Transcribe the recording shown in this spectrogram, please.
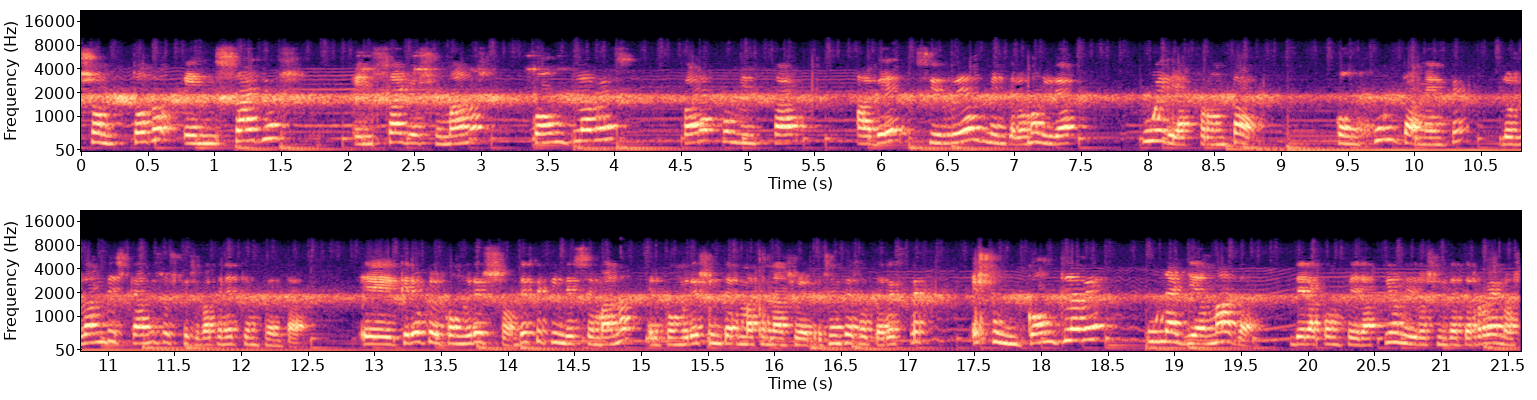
son todo ensayos, ensayos humanos, cónclaves, para comenzar a ver si realmente la humanidad puede afrontar conjuntamente los grandes cambios a los que se va a tener que enfrentar. Eh, creo que el Congreso de este fin de semana, el Congreso Internacional sobre Presencia Extraterrestre, es un cónclave, una llamada de la Confederación y de los intraterrenos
